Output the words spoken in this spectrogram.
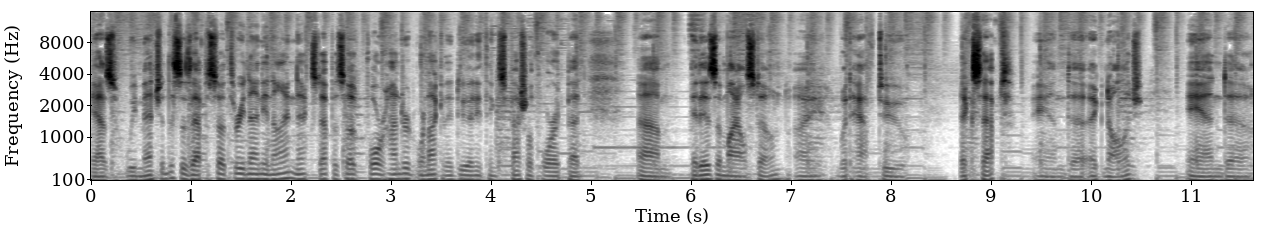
as we mentioned, this is episode 399. Next episode 400. We're not going to do anything special for it, but um, it is a milestone. I would have to accept and uh, acknowledge. And uh,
